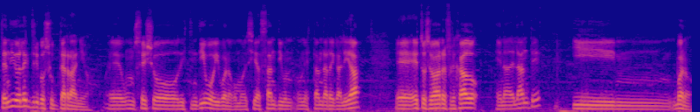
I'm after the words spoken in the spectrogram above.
tendido eléctrico subterráneo, eh, un sello distintivo y bueno, como decía Santi, un, un estándar de calidad. Eh, esto se va reflejado en adelante y mm, bueno,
